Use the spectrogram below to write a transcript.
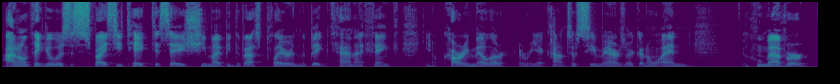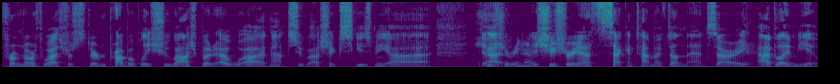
I don't think it was a spicy take to say she might be the best player in the Big Ten. I think you know Kari Miller, Iria Cantos-Siemers are going to win. Whomever from Northwestern, probably Shubash, but uh, uh, not Subhash, excuse me. Uh, Shusharina. Uh, Shusharina. Second time I've done that. Sorry, I blame you.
